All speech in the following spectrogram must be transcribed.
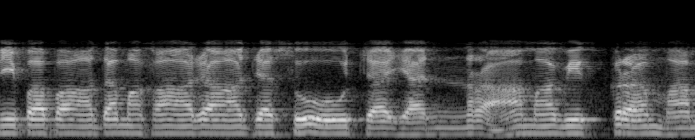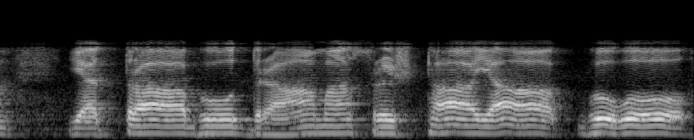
निपपादमहाराजसूचयन् रामविक्रमं यत्राभूद्रामसृष्टाया भुवो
